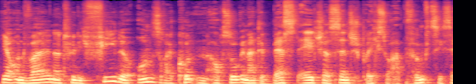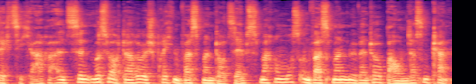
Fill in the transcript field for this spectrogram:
Ja, und weil natürlich viele unserer Kunden auch sogenannte Best Agers sind, sprich so ab 50, 60 Jahre alt sind, müssen wir auch darüber sprechen, was man dort selbst machen muss und was man eventuell bauen lassen kann.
